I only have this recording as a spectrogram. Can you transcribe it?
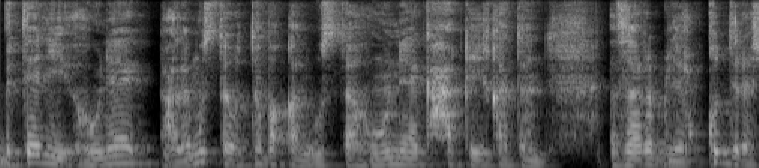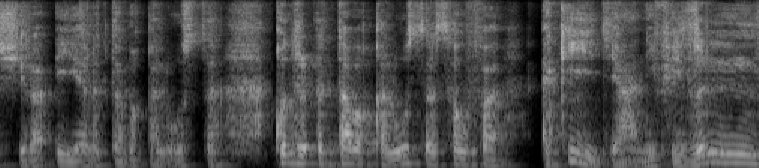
بالتالي هناك على مستوى الطبقة الوسطى هناك حقيقة ضرب للقدرة الشرائية للطبقة الوسطى. قدرة الطبقة الوسطى سوف أكيد يعني في ظل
